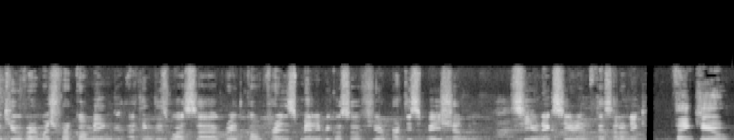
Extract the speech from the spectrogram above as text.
Thank you very much for coming. I think this was a great conference, mainly because of your participation. See you next year in Thessaloniki. Thank you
